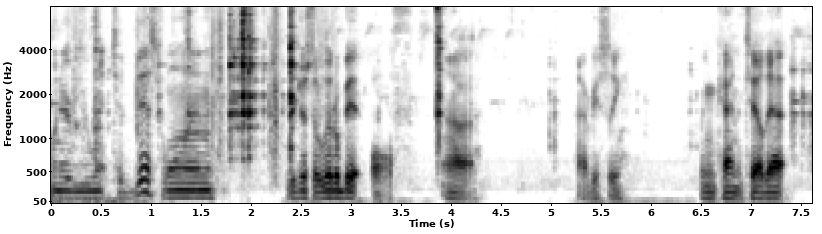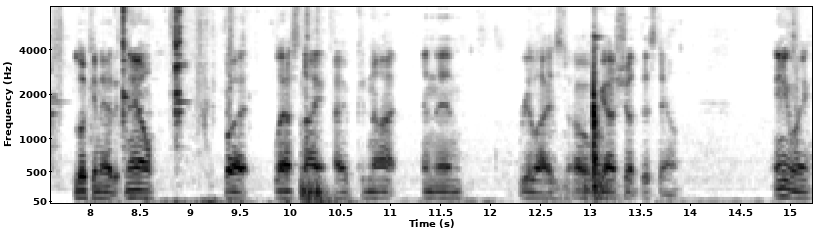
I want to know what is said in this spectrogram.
whenever you went to this one, you're just a little bit off. Uh, obviously, we can kind of tell that looking at it now. But last night I could not, and then realized, oh, we gotta shut this down. Anyway,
